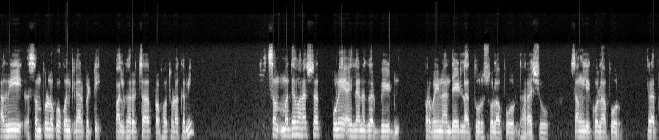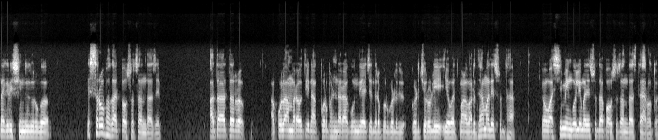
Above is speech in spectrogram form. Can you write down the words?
अगदी संपूर्ण कोकण किनारपट्टी पालघरचा प्रभाव थोडा कमी. सम मध्य महाराष्ट्रात पुणे अहिल्यानगर बीड परभणी नांदेड लातूर सोलापूर धाराशिव सांगली कोल्हापूर रत्नागिरी सिंधुदुर्ग या सर्व भागात पावसाचा अंदाज आहे. आता तर अकोला अमरावती नागपूर भंडारा गोंदिया चंद्रपूर गड गडचिरोली यवतमाळ वर्ध्यामध्ये सुद्धा किंवा वाशिम हिंगोलीमध्ये सुद्धा पावसाचा अंदाज तयार होतो.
